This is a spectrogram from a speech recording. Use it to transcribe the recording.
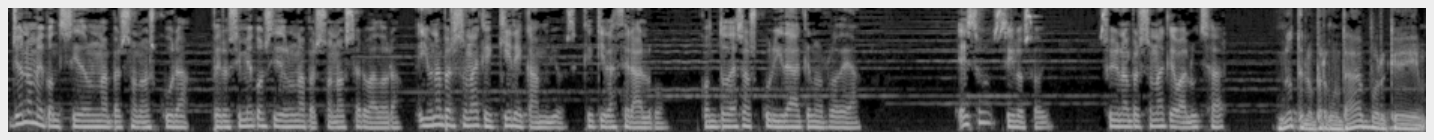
Yo no me considero una persona oscura, pero sí me considero una persona observadora y una persona que quiere cambios, que quiere hacer algo, con toda esa oscuridad que nos rodea. Eso sí lo soy. Soy una persona que va a luchar. No te lo preguntaba porque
